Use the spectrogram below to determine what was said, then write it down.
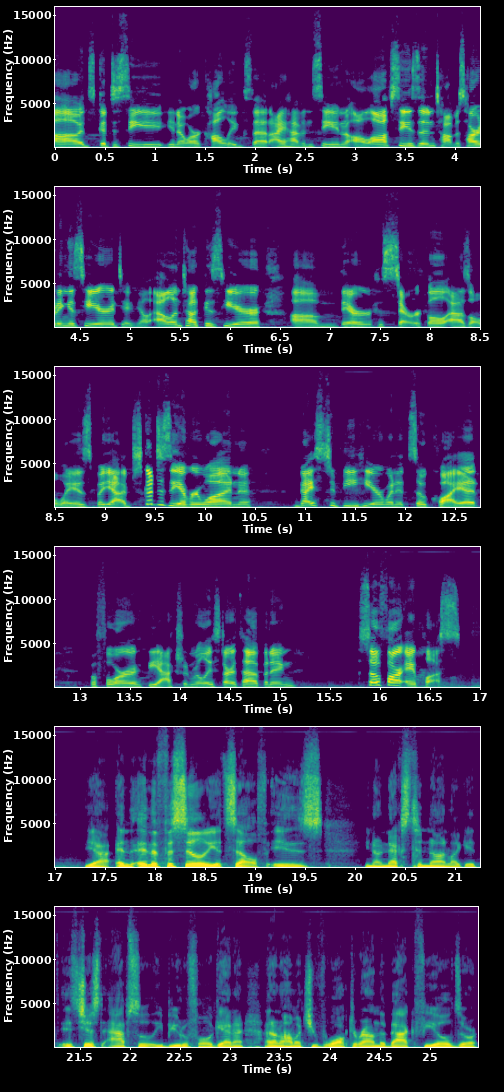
Uh, it's good to see you know our colleagues that I haven't seen all off season. Thomas Harding is here. Danielle Allentuck is here. Um, they're hysterical as always. But yeah, just good to see everyone. Nice to be here when it's so quiet before the action really starts happening. So far, a plus. Yeah, and and the facility itself is, you know, next to none. Like it, it's just absolutely beautiful. Again, I, I don't know how much you've walked around the backfields or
